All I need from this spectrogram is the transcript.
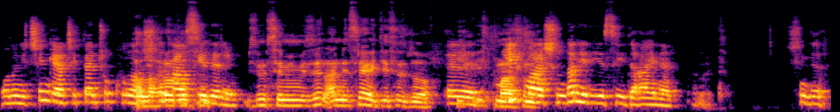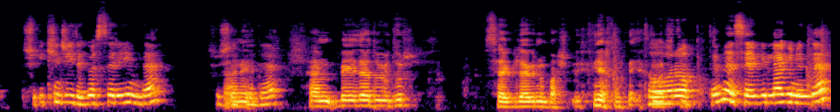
Onun için gerçekten çok Allah kullanışlı razı tavsiye olsun. ederim. Bizim Semih'imizin annesine hediyesi de o. Evet. İlk, İlk, maaşın. maaşından hediyesiydi aynen. Evet. Şimdi şu ikinciyi de göstereyim de. Şu Yani şekilde. Hem beyler duydur. Sevgiler günü başlıyor. Doğru. Değil mi? Sevgililer gününde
